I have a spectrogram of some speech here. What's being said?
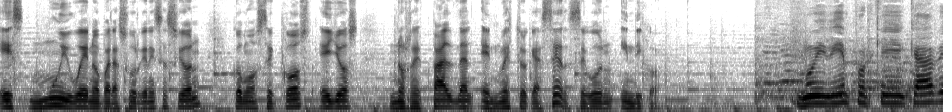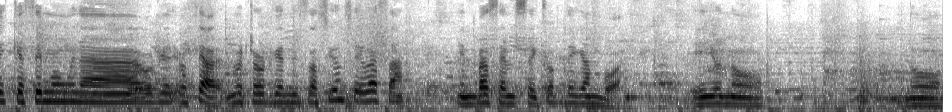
es muy bueno para su organización, como SECOS ellos nos respaldan en nuestro quehacer, según indicó. Muy bien, porque cada vez que hacemos una, o sea, nuestra organización se basa en base al SECOP de Gamboa. Ellos no, no,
